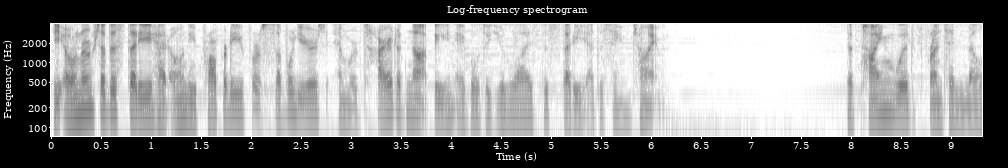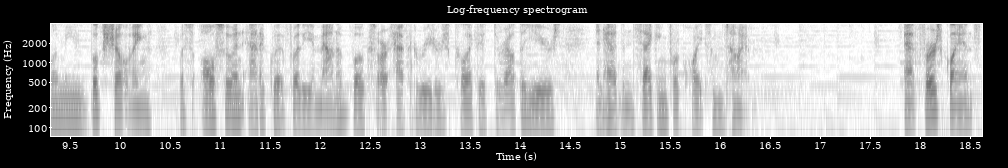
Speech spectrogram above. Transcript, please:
The owners of the study had owned the property for several years and were tired of not being able to utilize the study at the same time. The pine wood fronted melamine bookshelving was also inadequate for the amount of books our avid readers collected throughout the years and had been sagging for quite some time. At first glance,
